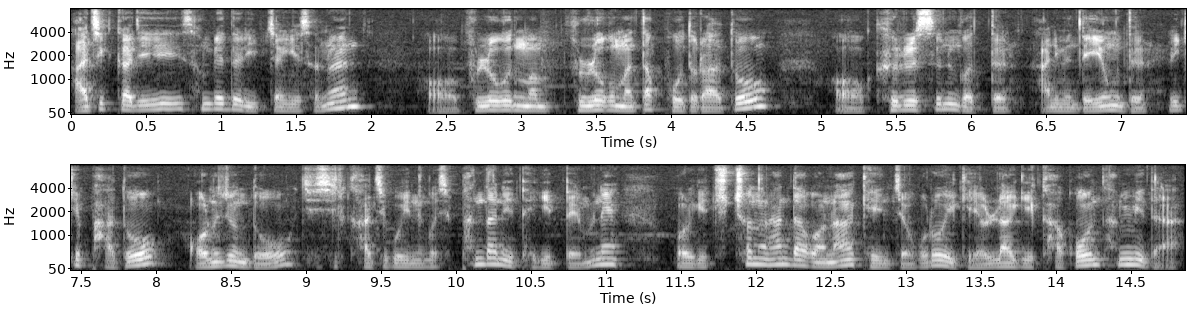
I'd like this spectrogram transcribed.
아직까지 선배들 입장에서는 어, 블로그만 블로그만 딱 보더라도 어, 글을 쓰는 것들 아니면 내용들 이렇게 봐도 어느 정도 지식을 가지고 있는 것이 판단이 되기 때문에 뭐 이렇게 추천을 한다거나 개인적으로 이렇게 연락이 가곤 합니다.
